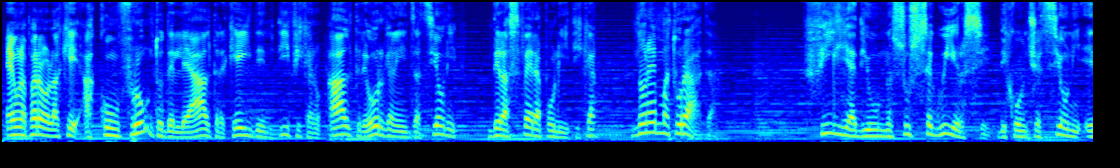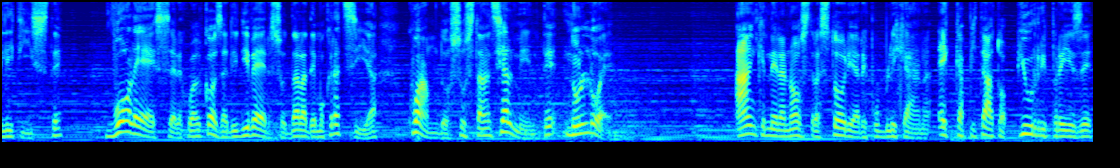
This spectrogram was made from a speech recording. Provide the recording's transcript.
È una parola che, a confronto delle altre che identificano altre organizzazioni della sfera politica, non è maturata. Figlia di un susseguirsi di concezioni elitiste vuole essere qualcosa di diverso dalla democrazia quando sostanzialmente non lo è. Anche nella nostra storia repubblicana è capitato a più riprese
